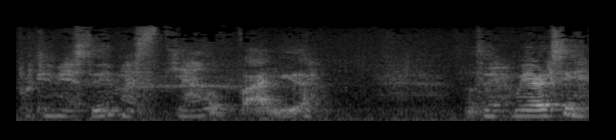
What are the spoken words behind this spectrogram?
Porque me estoy demasiado pálida. Entonces voy a ver si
